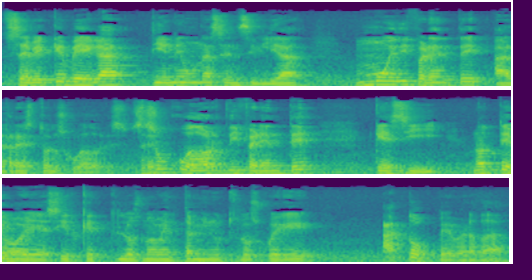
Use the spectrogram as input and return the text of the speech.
se ve que Vega tiene una sensibilidad muy diferente al resto de los jugadores. O sea, es un jugador diferente que si, no te voy a decir que los 90 minutos los juegue a tope, ¿verdad?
